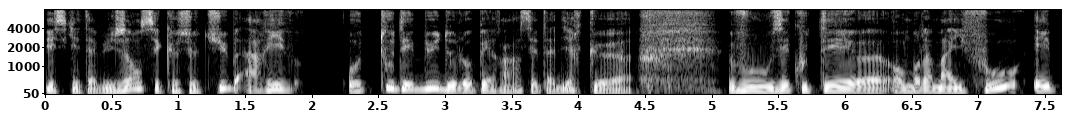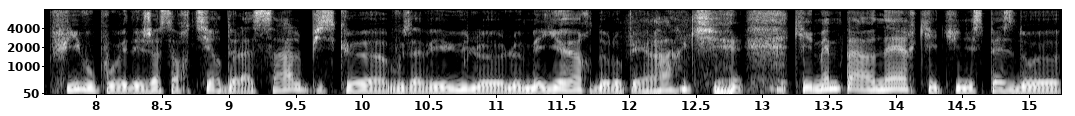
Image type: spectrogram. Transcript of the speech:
Et ce qui est amusant, c'est que ce tube arrive au tout début de l'opéra, c'est-à-dire que Vous écoutez euh, Ombra Maifu et puis vous pouvez déjà sortir de la salle puisque euh, vous avez eu le, meilleur de l'opéra qui est qui est même pas un air, qui est une espèce de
